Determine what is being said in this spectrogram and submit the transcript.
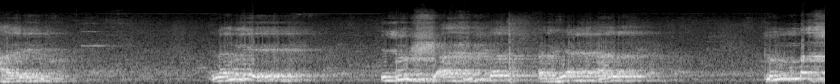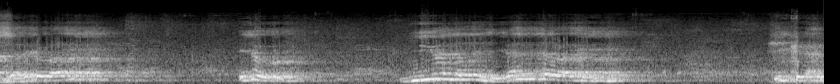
ಹಾಗೆ ನಮಗೆ İzmiş aşıklar ebiyet Allah. Tınmaz sarı rivayet. İzu ജീവനിൽ നിരന്തരമായി ശിക്ഷണം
